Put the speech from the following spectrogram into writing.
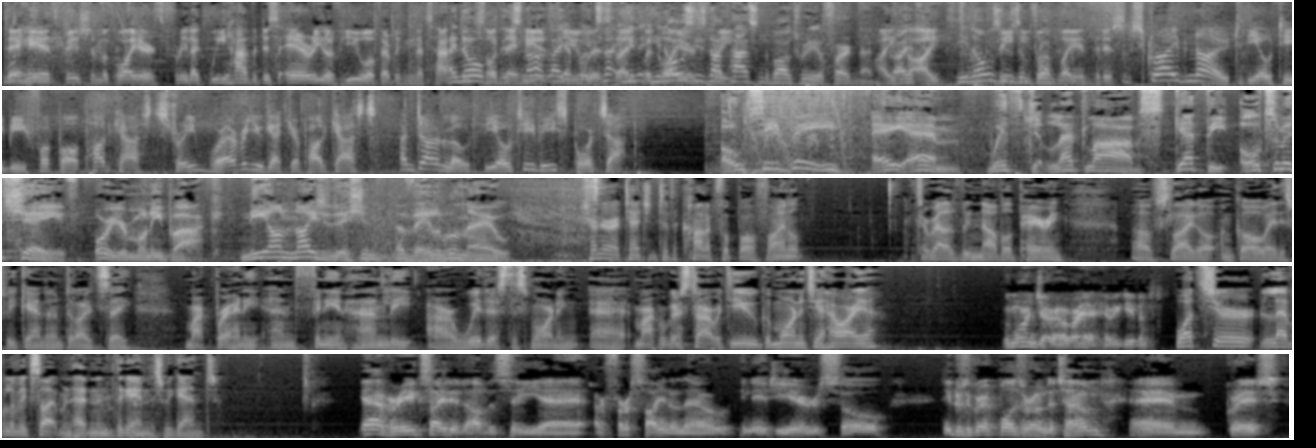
The Hayes Vision, Maguire's free. Like we have this aerial view of everything that's happening. I know, so but the it's not like, view it's not, like he, he knows Maguire's he's not passing the ball to Rio Ferdinand, I, right? I he knows he's in front don't buy of him. into this. Subscribe now to the OTB Football Podcast stream wherever you get your podcasts and download the OTB Sports app. OTB AM with Gillette Labs. Get the ultimate shave or your money back. Neon Night Edition available now. Turn our attention to the Connacht football final. It's a relatively novel pairing of Sligo and Galway this weekend, and I'm delighted to say Mark Breheny and Finian Hanley are with us this morning. Uh, Mark, we're going to start with you. Good morning to you. How are you? Good morning, Jerry. How are you? How are you keeping? What's your level of excitement heading into the game this weekend? Yeah, very excited. Obviously, uh, our first final now in eight years, so I think there's a great buzz around the town. Um, great,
